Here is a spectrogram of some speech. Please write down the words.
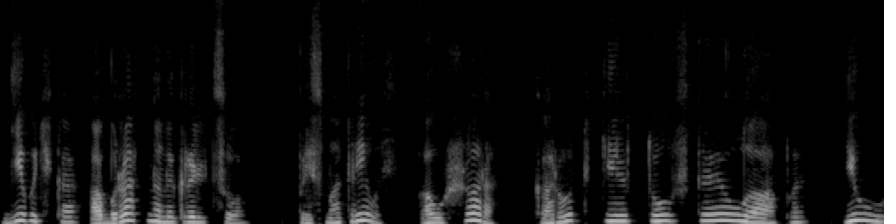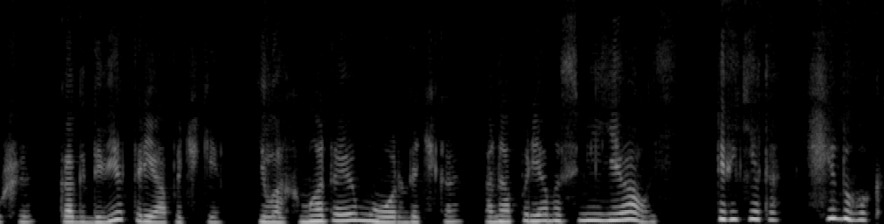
Девочка обратно на крыльцо. Присмотрелась, а у шара короткие толстые лапы и уши, как две тряпочки, и лохматая мордочка. Она прямо смеялась. Да ведь это щенок.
